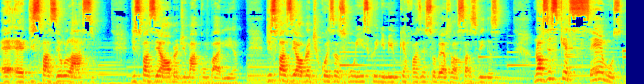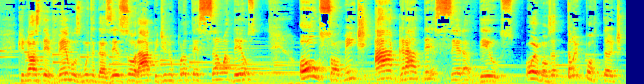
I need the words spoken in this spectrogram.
é, é, desfazer o laço, desfazer a obra de macumbaria, desfazer a obra de coisas ruins que o inimigo quer fazer sobre as nossas vidas. Nós esquecemos que nós devemos muitas das vezes orar pedindo proteção a Deus ou somente agradecer a Deus. Ô oh, irmãos, é tão importante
